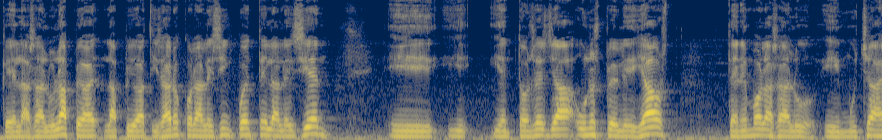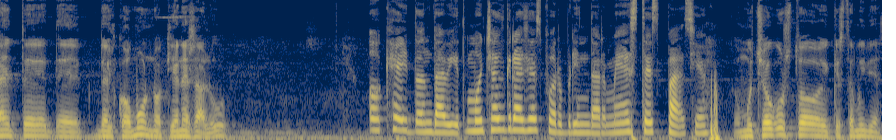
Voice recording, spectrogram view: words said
que la salud la, privatizaron con la ley 50 y la ley 100 y, entonces ya unos privilegiados tenemos la salud y mucha gente del común no tiene salud. Ok, don David, muchas gracias por brindarme este espacio. Con mucho gusto y que esté muy bien.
